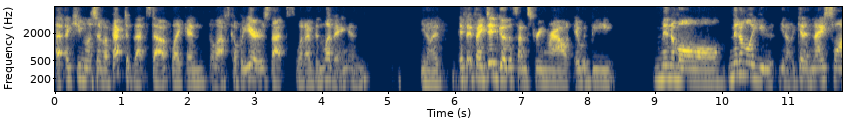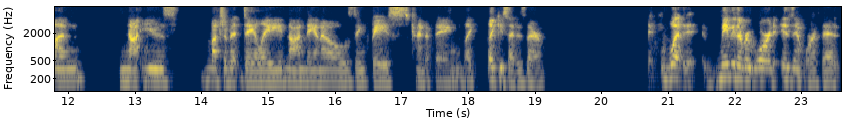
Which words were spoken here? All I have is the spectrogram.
a, cumulative effect of that stuff like in the last couple years that's what i've been living. And you know if, if i did go the sunscreen route it would be minimal minimal you you know get a nice one not use much of it daily non nano zinc based kind of thing. Like like you said is there what maybe the reward isn't worth it.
